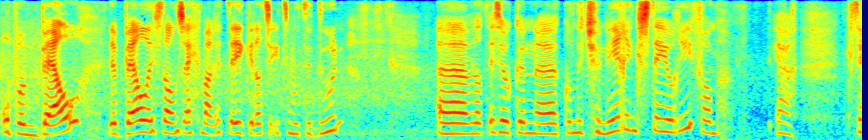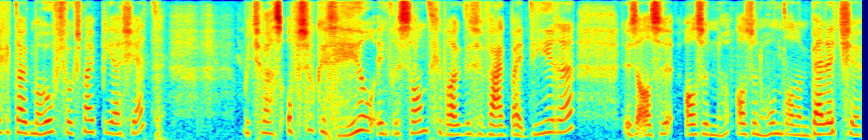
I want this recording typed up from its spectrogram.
op een bel. De bel is dan zeg maar het teken dat ze iets moeten doen. Uh, dat is ook een uh, conditioneringstheorie van, ja, ik zeg het uit mijn hoofd, volgens mij Piaget. Moet je wel eens opzoeken, is heel interessant. Gebruikten ze vaak bij dieren. Dus als, als, een, als een hond dan een belletje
